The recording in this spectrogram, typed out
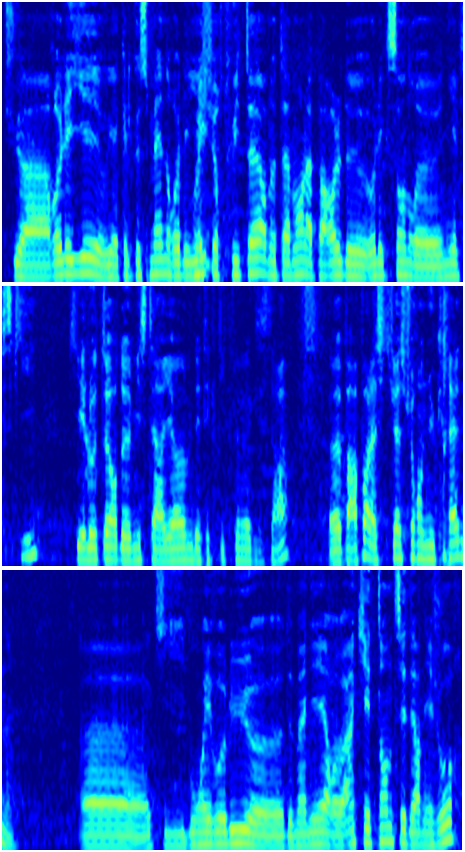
tu as relayé, ou il y a quelques semaines, relayé Oui. sur Twitter, notamment la parole de Alexandre Nievski, qui est l'auteur de Mysterium, Detective Club, etc. euh, par rapport à la situation en Ukraine, qui bon évolue euh, de manière euh, inquiétante ces derniers jours.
